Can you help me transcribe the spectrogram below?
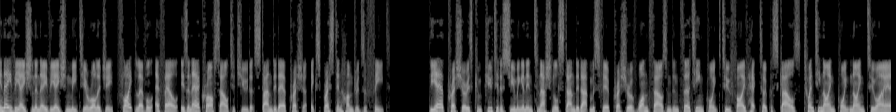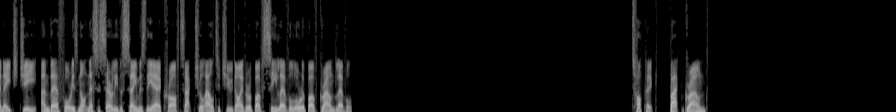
In aviation and aviation meteorology, flight level FL is an aircraft's altitude at standard air pressure, expressed in hundreds of feet. The air pressure is computed assuming an international standard atmosphere pressure of 1013.25 hectopascals, 29.92 INHG, and therefore is not necessarily the same as the aircraft's actual altitude either above sea level or above ground level. Topic: Background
